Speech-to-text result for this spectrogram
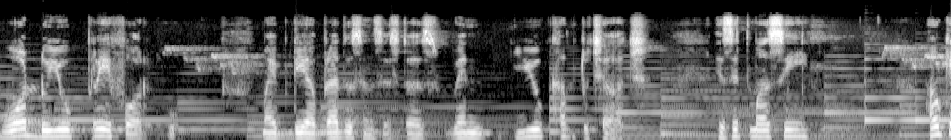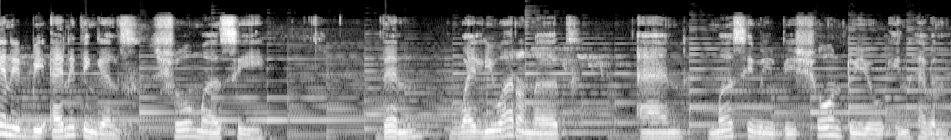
What do you pray for, my dear brothers and sisters, when you come to church? Is it mercy? How can it be anything else? Show mercy. Then while you are on earth, and mercy will be shown to you in heaven.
